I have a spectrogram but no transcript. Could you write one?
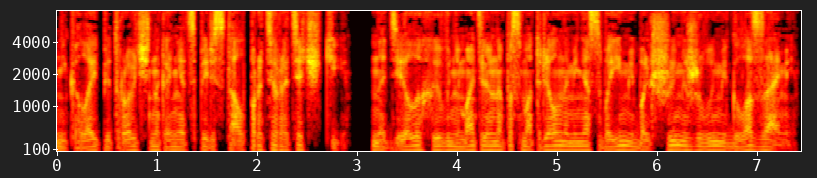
Николай Петрович наконец перестал протирать очки, надел их и внимательно посмотрел на меня своими большими живыми глазами.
